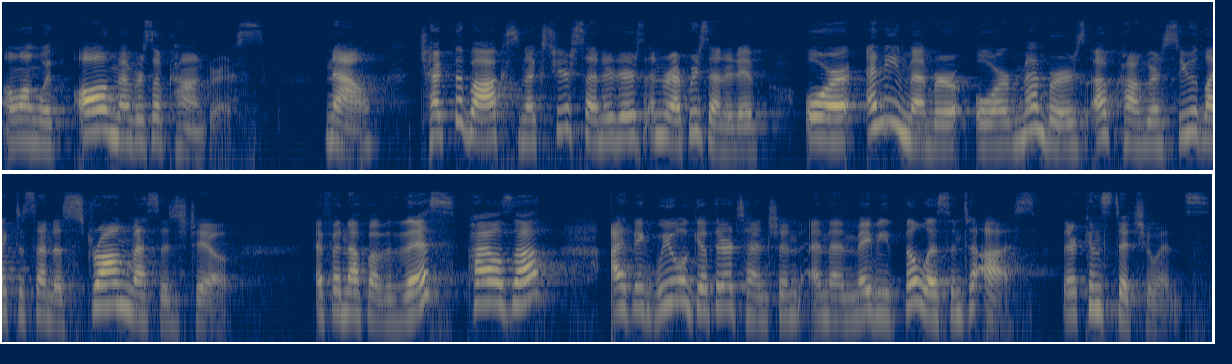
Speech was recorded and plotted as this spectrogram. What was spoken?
along with all members of Congress. Now, check the box next to your senators and representative or any member or members of Congress you would like to send a strong message to. If enough of this piles up, I think we will get their attention and then maybe they'll listen to us, their constituents.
